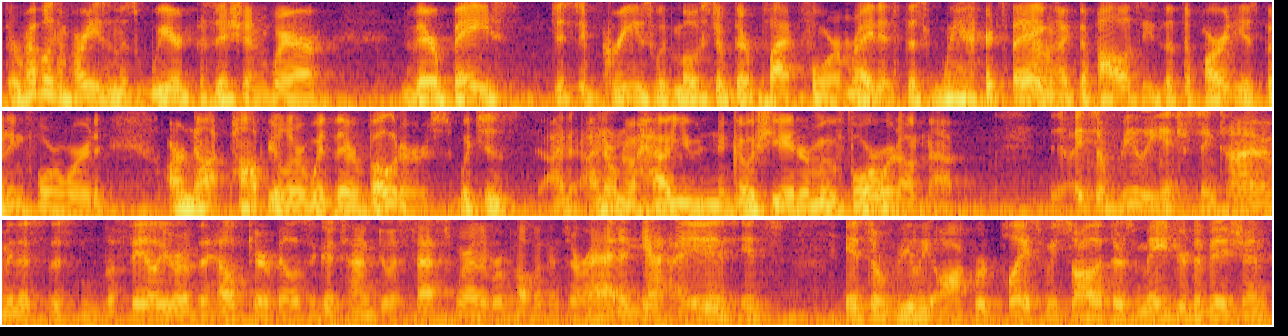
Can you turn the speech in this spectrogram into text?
The Republican Party is in this weird position where their base disagrees with most of their platform, right? It's this weird thing. Yeah. Like the policies that the party is putting forward are not popular with their voters, which is, I, I don't know how you negotiate or move forward on that. it's a really interesting time. I mean, this this the failure of the healthcare bill is a good time to assess where the Republicans are at. And yeah, it is. It's it's a really awkward place. We saw that there's major division.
